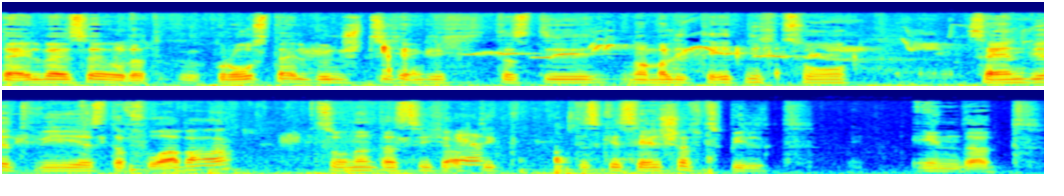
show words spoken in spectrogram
teilweise oder der Großteil wünscht sich eigentlich, dass die Normalität nicht so sein wird, wie es davor war, sondern dass sich auch Ja. die, das Gesellschaftsbild ändert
